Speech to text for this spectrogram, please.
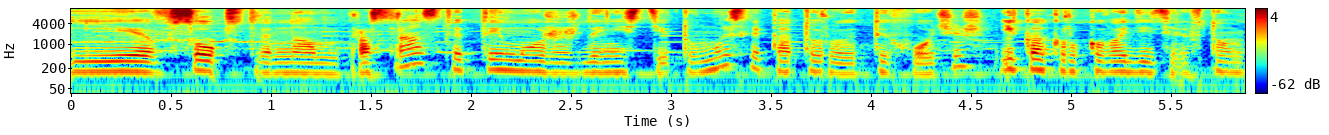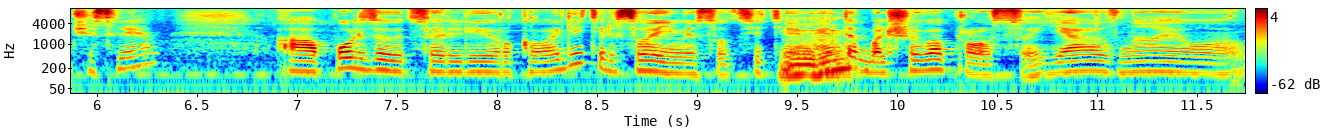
И в собственном пространстве ты можешь донести ту мысль, которую ты хочешь, и как руководитель в том числе. А пользуется ли руководитель своими соцсетями, mm-hmm. это большой вопрос. Я знаю,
